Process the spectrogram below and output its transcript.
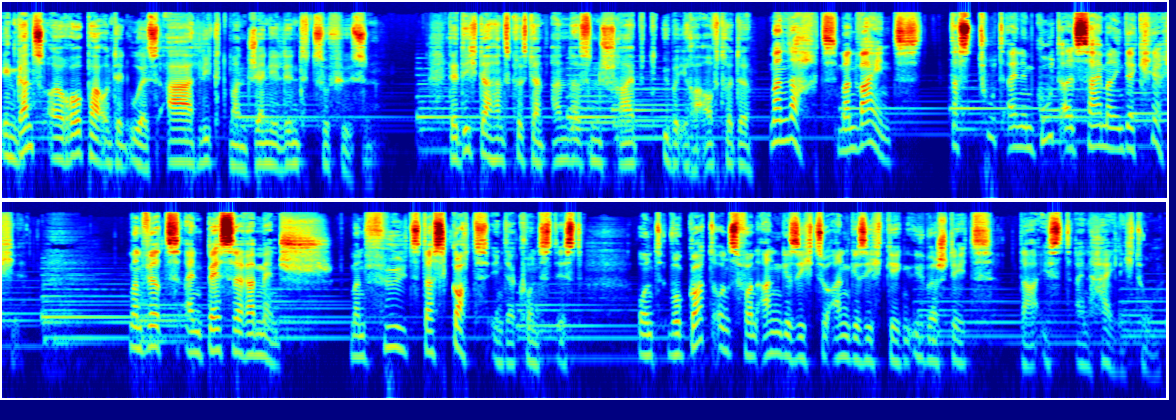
In ganz Europa und den USA liegt man Jenny Lind zu Füßen. Der Dichter Hans Christian Andersen schreibt über ihre Auftritte Man lacht, man weint, das tut einem gut, als sei man in der Kirche. Man wird ein besserer Mensch, man fühlt, dass Gott in der Kunst ist. Und wo Gott uns von Angesicht zu Angesicht gegenübersteht, da ist ein Heiligtum.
